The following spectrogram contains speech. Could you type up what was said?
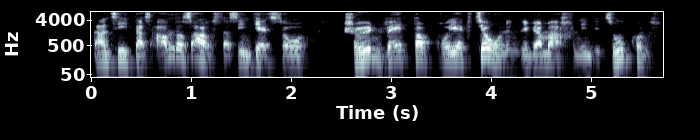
dann sieht das anders aus. Das sind jetzt so Schönwetterprojektionen, die wir machen in die Zukunft.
